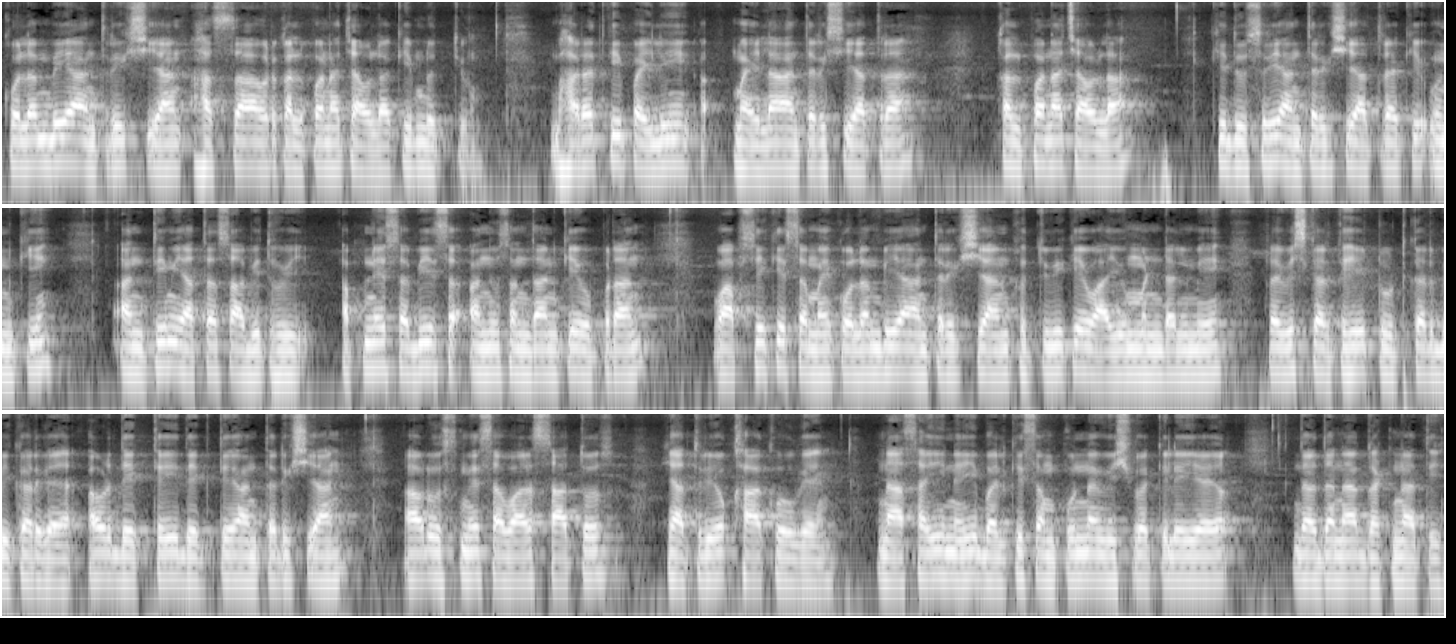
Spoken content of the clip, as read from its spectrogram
कोलंबिया अंतरिक्ष यान, हादसा और कल्पना चावला की मृत्यु। भारत की पहली महिला अंतरिक्ष यात्रा, कल्पना चावला, की दूसरी अंतरिक्ष यात्रा की उनकी अंतिम यात्रा साबित हुई। अपने सभी अनुसंधान के उपरांत वापसी के समय कोलंबिया अंतरिक्ष यान पृथ्वी के वायुमंडल में प्रवेश करते ही टूटकर बिखर गया और देखते ही देखते अंतरिक्ष यान और उसमें सवार सातों यात्रियों खाक हो गए। नासा ही नहीं, बल्कि संपूर्ण विश्व के लिए यह दर्दनाक घटना थी।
